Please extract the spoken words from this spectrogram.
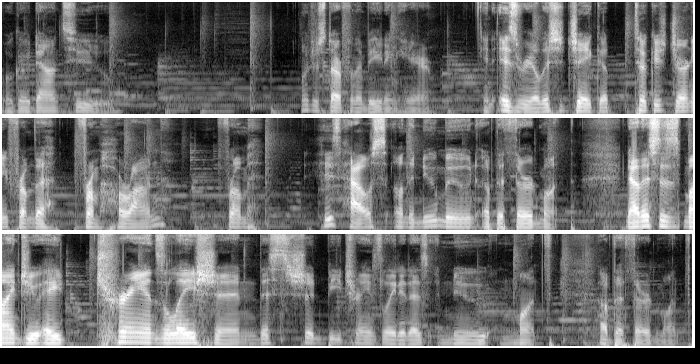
We'll go down to. We'll just start from the beginning here. In Israel, this is Jacob took his journey from the from Haran, from his house on the new moon of the third month. Now, this is, mind you, a translation, this should be translated as new month of the third month.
